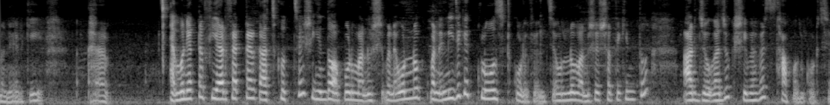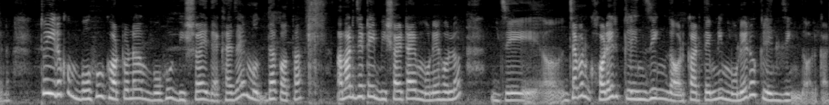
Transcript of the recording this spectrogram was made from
মানে আর কি হ্যাঁ, এমন একটা ফিয়ার ফ্যাক্টর কাজ করছে সে কিন্তু অপর মানুষ মানে অন্য মানে নিজেকে ক্লোজড করে ফেলছে অন্য মানুষের সাথে কিন্তু আর যোগাযোগ সেভাবে স্থাপন করছে না। তো এরকম বহু ঘটনা, বহু বিষয় দেখা যায়, মুদ্রা কথা। আমার যেটা এই বিষয়টায় মনে হলো যে যেমন ঘরের ক্লিনজিং দরকার, তেমনি মনেরও ক্লিনজিং দরকার।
